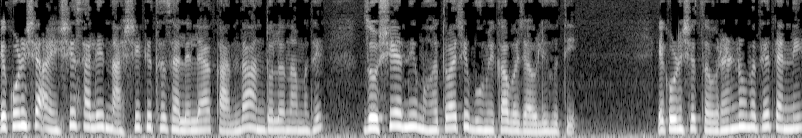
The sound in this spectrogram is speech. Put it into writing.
एकोणीसशे ऐंशी साली नाशिक इथं झालेल्या कांदा आंदोलनामध्ये जोशी यांनी महत्वाची भूमिका बजावली होती. एकोणीसशे चौऱ्याण्णवमध्ये त्यांनी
